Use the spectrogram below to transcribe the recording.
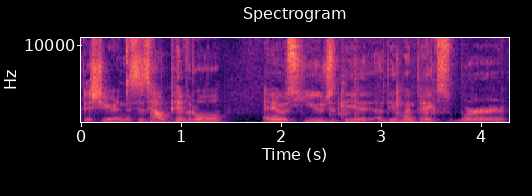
this year, and this is how pivotal. And it was huge that the uh, the Olympics were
